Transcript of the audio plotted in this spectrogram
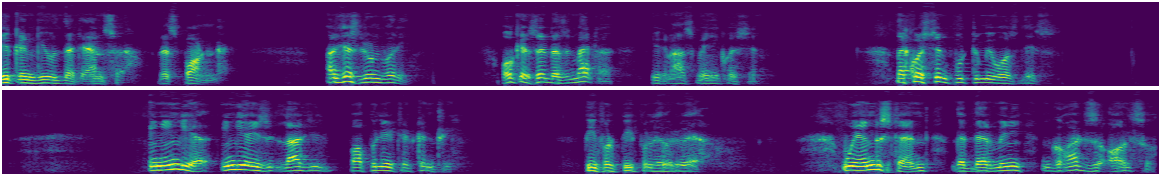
you can give that answer, respond. Or just don't worry. Okay, sir, doesn't matter. You can ask me any question. The question put to me was this. In India, India is a largely populated country. People, people everywhere. We understand that there are many gods also.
